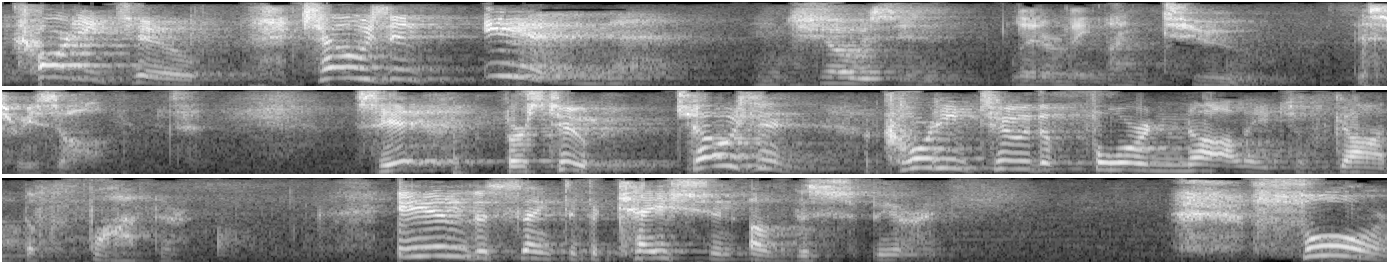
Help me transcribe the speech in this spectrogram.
according to, chosen in, and chosen literally unto this result. See it? Verse 2 chosen according to the foreknowledge of God the Father in the sanctification of the Spirit for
